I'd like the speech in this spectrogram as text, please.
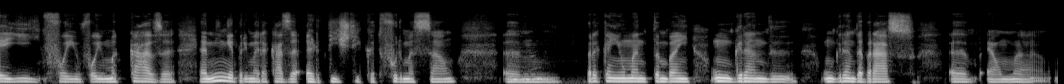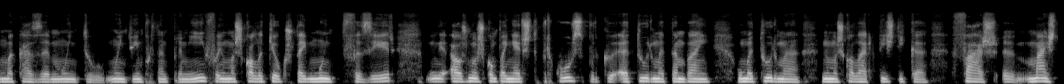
aí, foi, foi uma casa, a minha primeira casa artística de formação. Uhum. Um, para quem eu mando também um grande, um grande abraço. Uh, é uma, uma casa muito, muito importante para mim. Foi uma escola que eu gostei muito de fazer, eh, aos meus companheiros de percurso, porque a turma também, uma turma numa escola artística, faz uh, mais de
